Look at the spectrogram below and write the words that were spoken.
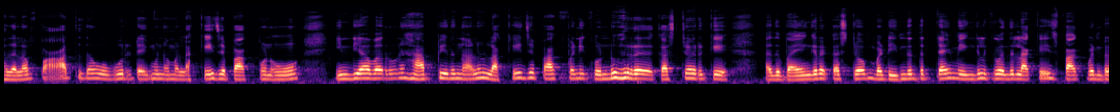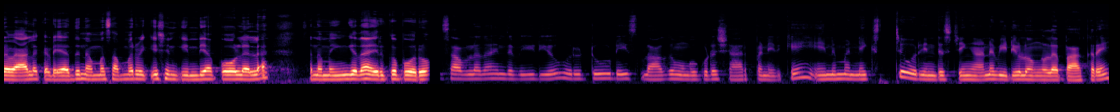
அதெல்லாம் பார்த்து தான் ஒவ்வொரு டைமும் நம்ம லக்கேஜை பேக் பண்ணுவோம். இந்தியா வரோன்னு ஹாப்பி இருந்தாலும் லக்கேஜை பேக் பண்ணி கொண்டு வர கஷ்டம் இருக்கே. அது பயங்கர கஷ்டம். பட் இந்த டைம் எங்களுக்கு வந்து லக்கேஜ் பேக் பண்ணுற வேலை கிடையாது. நம்ம சம்மர் வெக்கேஷனுக்கு இந்தியா போகல ஸோ நம்ம இங்கே தான் இருக்க போகிறோம் ஸோ அவ்வளோதான் இந்த வீடியோ ஒரு டூ டேஸ் விலாகை உங்கள் கூட ஷேர் பண்ணியிருக்கேன். இனிமேல் நெக்ஸ்ட்டு ஒரு இன்ட்ரெஸ்டிங்கான வீடியோவில் உங்களை பார்க்குறேன்.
